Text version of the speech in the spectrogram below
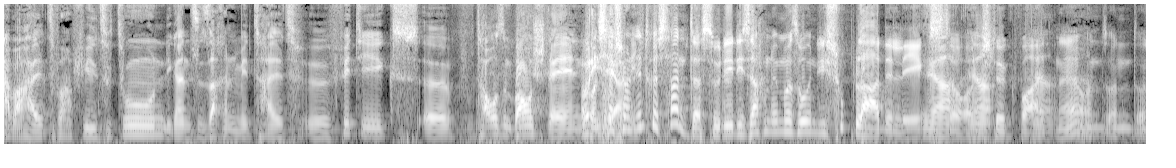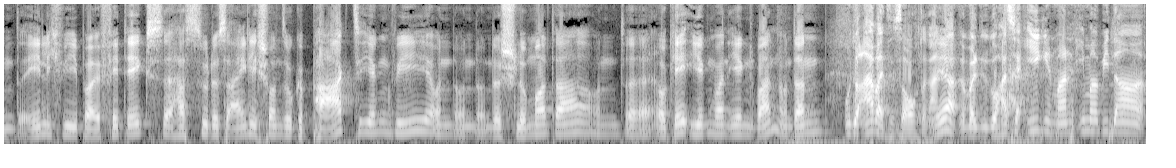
Aber halt war viel zu tun, die ganze Sachen mit halt äh, Fittix, äh, tausend Baustellen. Aber ist ja schon nicht. interessant, dass du dir die Sachen immer so in die Schublade legst, Ja, so ein ja, Stück weit. ne? Und, und, und ähnlich wie bei FitX, hast du das eigentlich schon so geparkt irgendwie und, und, und es schlummert da und äh, okay, irgendwann, irgendwann und dann, Und du arbeitest auch dran, weil du, hast ja irgendwann immer wieder.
